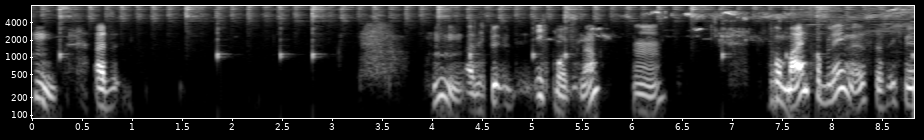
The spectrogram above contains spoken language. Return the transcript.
hm, also, hm, also ich, bin, ich muss, ne? Mhm. So, mein Problem ist, dass ich mir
